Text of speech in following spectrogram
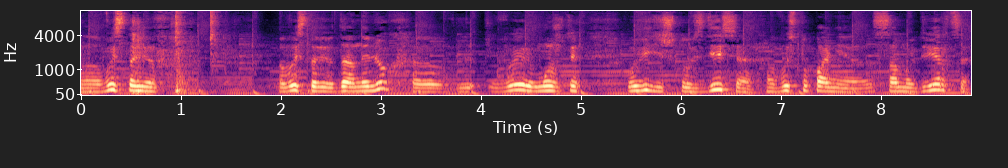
э, выставив, выставив данный люк, э, вы можете увидеть, что здесь выступание самой дверцы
